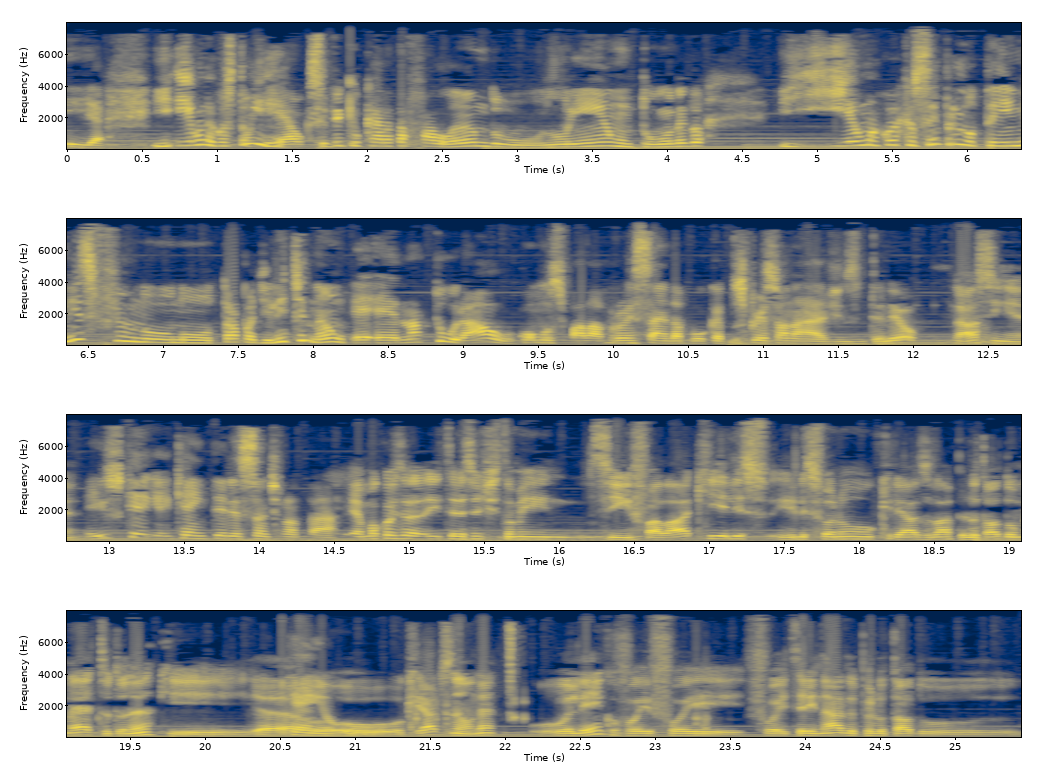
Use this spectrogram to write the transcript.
E, e é um negócio tão irreal que você vê que o cara tá falando lento, um negócio. E, e é uma coisa que eu sempre notei. Nesse filme, no, no Tropa de Elite, não. É, é natural como os palavrões saem da boca dos personagens, entendeu? Ah, sim, é. É isso que é, que é interessante notar. É uma coisa interessante também, sim, falar que eles, eles foram criados lá pelo tal do método, né? Que é, Quem? O, o- criados não, né? O elenco foi, foi, foi treinado pelo tal do,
